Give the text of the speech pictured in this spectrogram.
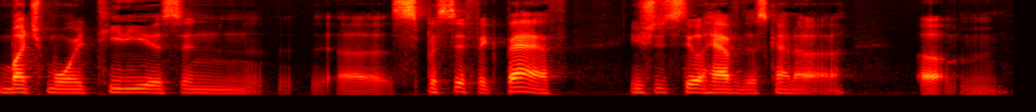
much more tedious and uh, specific path, you should still have this kind of um,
